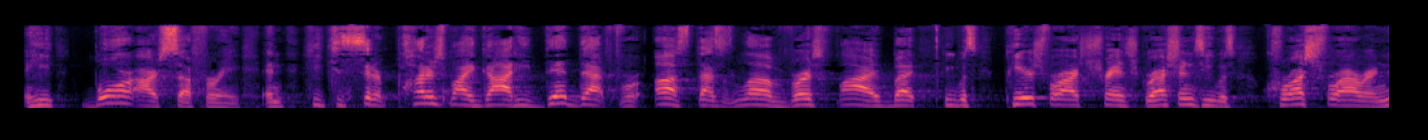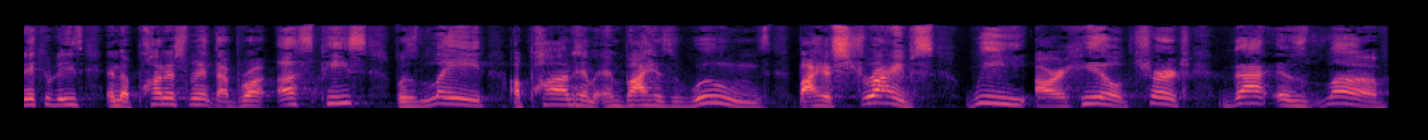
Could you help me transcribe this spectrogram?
and he bore our suffering and he considered punished by God. He did that for us. That's love. Verse five, but he was pierced for our transgressions. He was crushed for our iniquities, and the punishment that brought us peace was laid upon him. And by his wounds, by his stripes, we are healed. Church, that is love.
